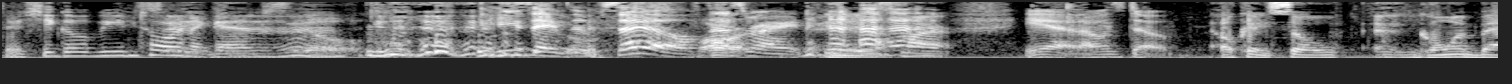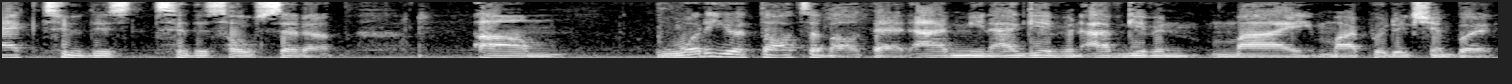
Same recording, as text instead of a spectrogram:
There she go being torn again. himself. he saved himself. That's Smart. right. Yeah. Smart. Yeah, that was dope. Okay, so uh, going back to this to this whole setup, um, what are your thoughts about that? I mean, I given I've given my my prediction, but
